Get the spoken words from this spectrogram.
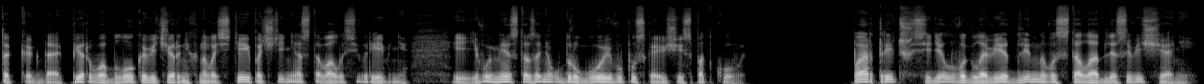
так как до первого блока вечерних новостей почти не оставалось времени, и его место занял другой, выпускающий с подковы. Партридж сидел во главе длинного стола для совещаний,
